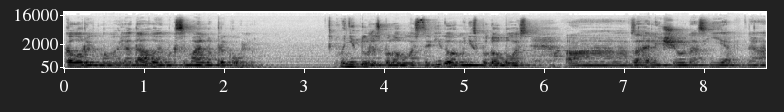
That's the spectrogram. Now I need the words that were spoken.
калоритно виглядало і максимально прикольно. Мені дуже сподобалось це відео. Мені сподобалось а, взагалі, що у нас є, а,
